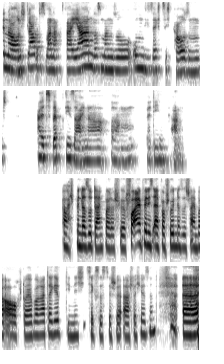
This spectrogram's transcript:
genau, und ich glaube, das war nach drei Jahren, dass man so um die 60.000 als Webdesigner ähm, verdienen kann. Oh, ich bin da so dankbar dafür. Vor allem finde ich es einfach schön, dass es scheinbar auch Steuerberater gibt, die nicht sexistische Arschlöcher sind, äh,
